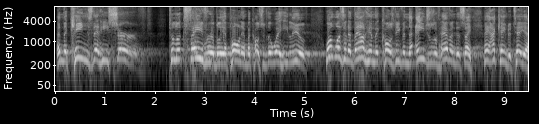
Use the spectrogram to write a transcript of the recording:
and the kings that he served to look favorably upon him because of the way he lived. What was it about him that caused even the angels of heaven to say, Hey, I came to tell you,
